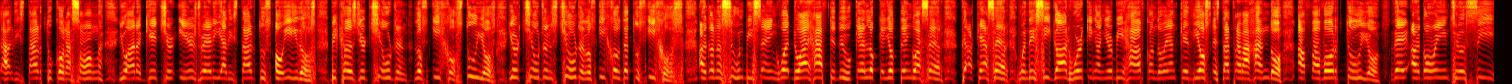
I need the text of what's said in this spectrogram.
alistar tu corazón. You ought to get your ears ready. Alistar tus oídos. Because your children, los hijos tuyos, your children's children, los hijos de tus hijos, are going to soon be saying, What do I have to do? ¿Qué es lo que yo tengo que hacer? ¿Qué hacer? When they see God working on your behalf, cuando vean que Dios está trabajando a favor tuyo, they are going to see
